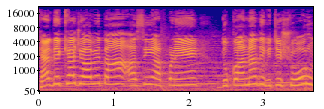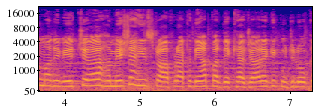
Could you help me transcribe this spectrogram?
ਖੈਰ ਦੇਖਿਆ ਜਾਵੇ ਤਾਂ ਅਸੀਂ ਆਪਣੇ ਦੁਕਾਨਾਂ ਦੇ ਵਿੱਚ ਸ਼ੋਅਰੂਮਾਂ ਦੇ ਵਿੱਚ ਹਮੇਸ਼ਾ ਹੀ ਸਟਾਫ ਰੱਖਦੇ ਆ, ਪਰ ਦੇਖਿਆ ਜਾ ਰਿਹਾ ਕਿ ਕੁਝ ਲੋਕ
